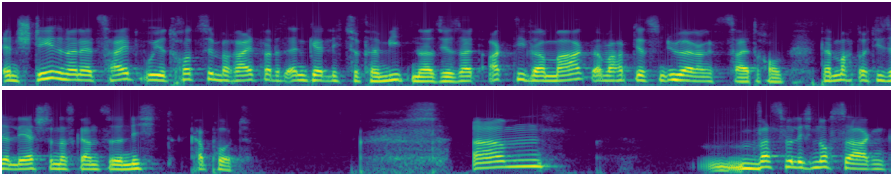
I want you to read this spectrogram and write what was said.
entsteht in einer Zeit, wo ihr trotzdem bereit wart, das entgeltlich zu vermieten. Also ihr seid aktiv am Markt, aber habt jetzt einen Übergangszeitraum. Dann macht euch dieser Leerstand das Ganze nicht kaputt. Ähm, was will ich noch sagen?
